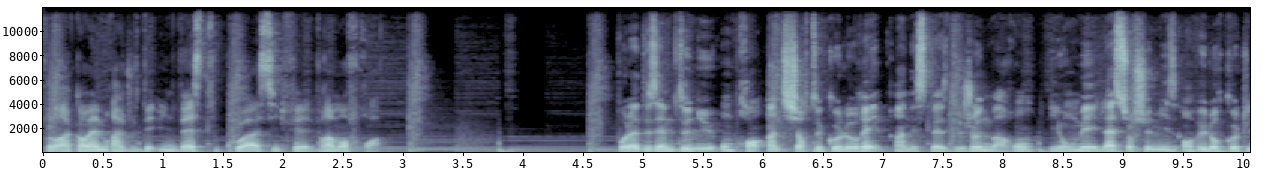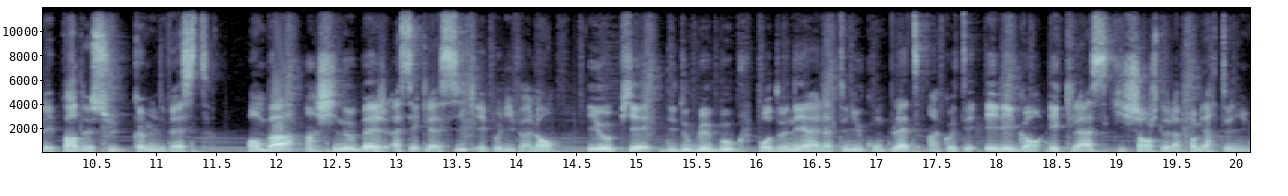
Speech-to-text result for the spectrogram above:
Faudra quand même rajouter une veste ou quoi s'il fait vraiment froid. Pour la deuxième tenue, on prend un t-shirt coloré, un espèce de jaune marron, et on met la surchemise en velours côtelé par-dessus comme une veste. En bas, un chino beige assez classique et polyvalent, et au pied, des doubles boucles pour donner à la tenue complète un côté élégant et classe qui change de la première tenue.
